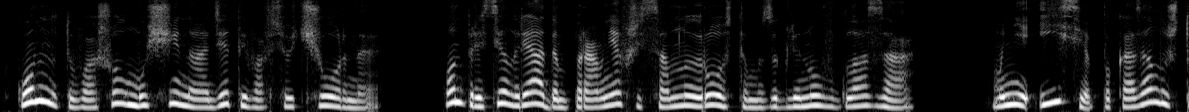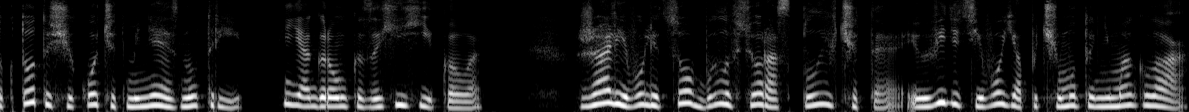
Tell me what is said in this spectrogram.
В комнату вошел мужчина, одетый во все черное. Он присел рядом, поравнявшись со мной ростом, и заглянул в глаза. Мне Исе показалось, что кто-то щекочет меня изнутри. Я громко захихикала. Жаль, его лицо было все расплывчатое, и увидеть его я почему-то не могла,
